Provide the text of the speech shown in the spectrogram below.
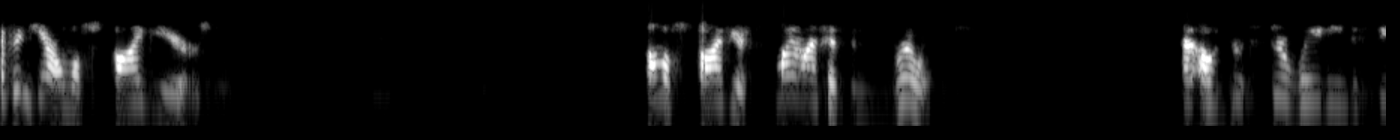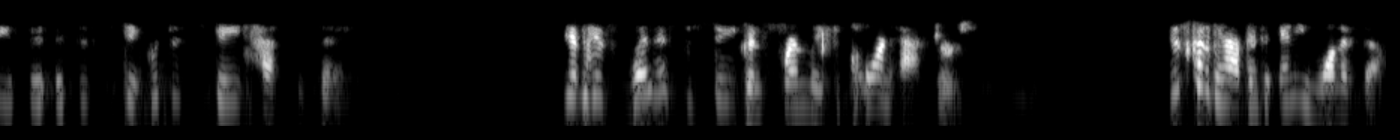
I've been here almost five years almost five years. My life has been ruined. And oh, they're, waiting to see if, if the state, what the state has to say. Yeah, because when has the state been friendly to porn actors? This could have happened to any one of them.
